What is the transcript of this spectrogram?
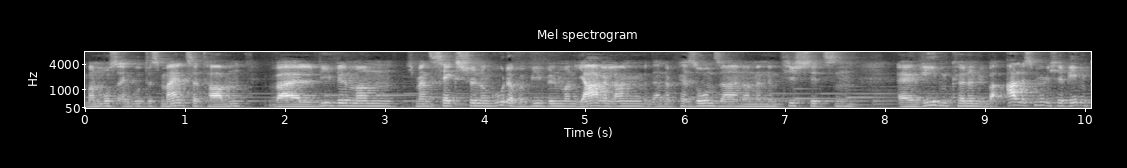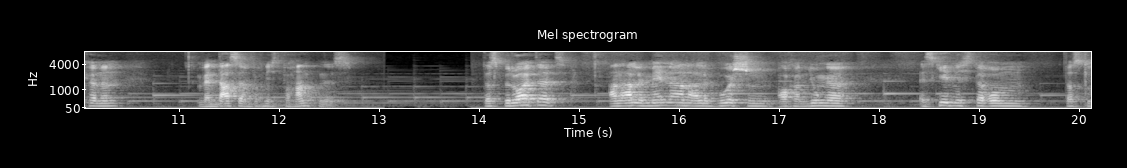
man muss ein gutes Mindset haben, weil wie will man, ich meine Sex schön und gut, aber wie will man jahrelang mit einer Person sein, an einem Tisch sitzen, äh, reden können, über alles Mögliche reden können, wenn das einfach nicht vorhanden ist. Das bedeutet an alle Männer, an alle Burschen, auch an Junge, es geht nicht darum, dass du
